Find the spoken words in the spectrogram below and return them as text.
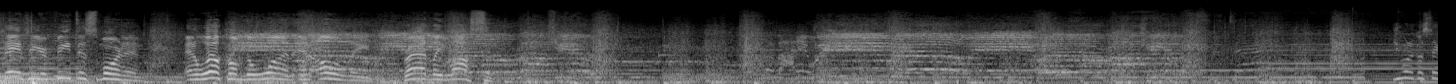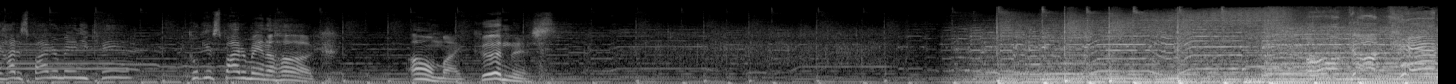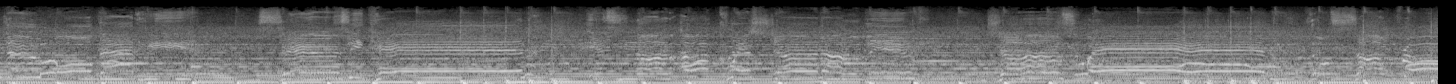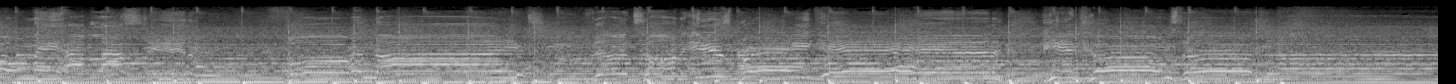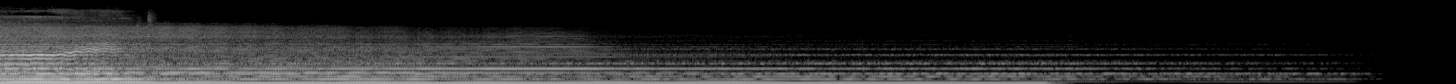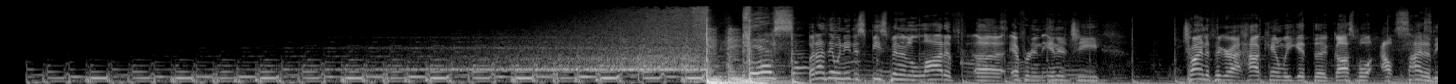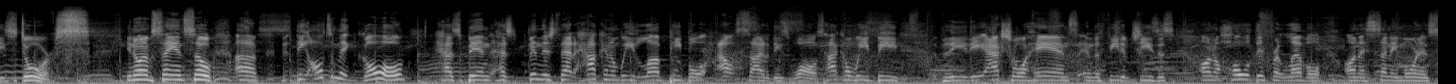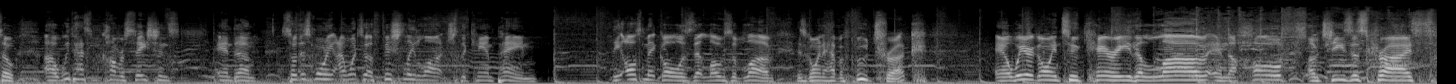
Stand to your feet this morning and welcome the one and only Bradley Lawson. You want to go say hi to Spider Man? You can. Go give Spider Man a hug. Oh my goodness. But I think we need to be spending a lot of uh, effort and energy trying to figure out how can we get the gospel outside of these doors. You know what I'm saying? So uh, the, ultimate goal has been has been this that how can we love people outside of these walls? How can we be the the actual hands and the feet of Jesus on a whole different level on a Sunday morning? So uh, we've had some conversations, and um, so this morning I want to officially launch the campaign. The ultimate goal is that Loaves of Love is going to have a food truck. And we are going to carry the love and the hope of Jesus Christ.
